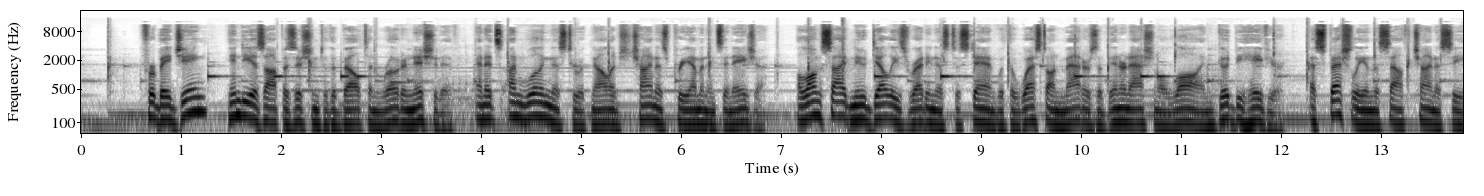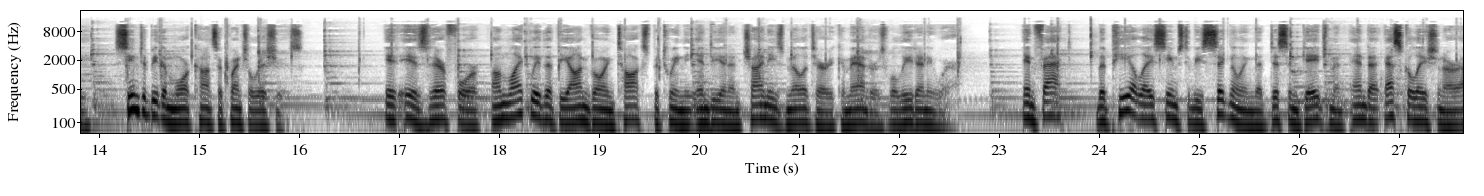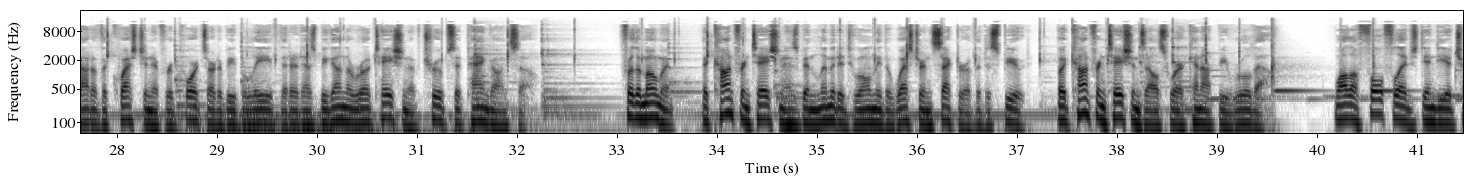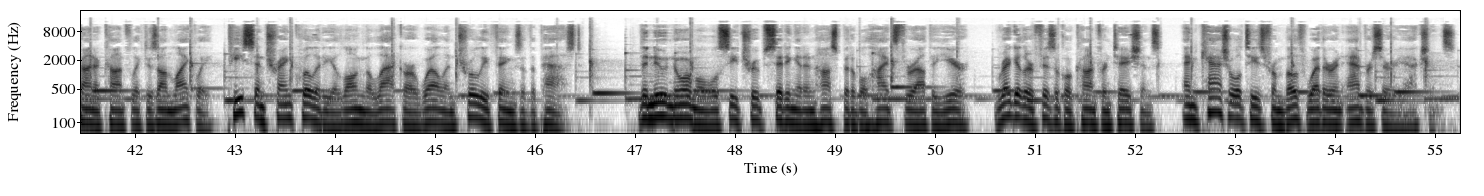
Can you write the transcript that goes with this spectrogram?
For Beijing, India's opposition to the Belt and Road Initiative, and its unwillingness to acknowledge China's preeminence in Asia, alongside New Delhi's readiness to stand with the West on matters of international law and good behavior, especially in the South China Sea, seem to be the more consequential issues. It is, therefore, unlikely that the ongoing talks between the Indian and Chinese military commanders will lead anywhere. In fact, the PLA seems to be signaling that disengagement and escalation are out of the question if reports are to be believed that it has begun the rotation of troops at Pangong Tso. For the moment, the confrontation has been limited to only the western sector of the dispute, but confrontations elsewhere cannot be ruled out. While a full fledged India China conflict is unlikely, peace and tranquility along the LAC are well and truly things of the past. The new normal will see troops sitting at inhospitable heights throughout the year, regular physical confrontations, and casualties from both weather and adversary actions.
